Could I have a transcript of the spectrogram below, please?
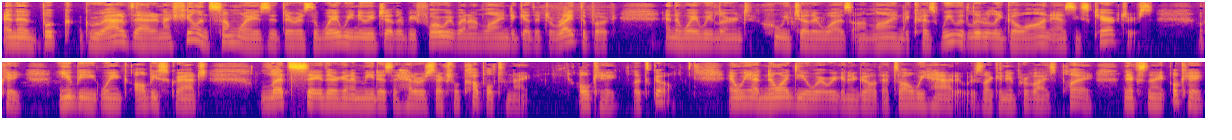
And the book grew out of that and I feel in some ways that there was the way we knew each other before we went online together to write the book and the way we learned who each other was online because we would literally go on as these characters. Okay, you be Wink, I'll be Scratch. Let's say they're going to meet as a heterosexual couple tonight. Okay, let's go. And we had no idea where we were going to go. That's all we had. It was like an improvised play. Next night, okay,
